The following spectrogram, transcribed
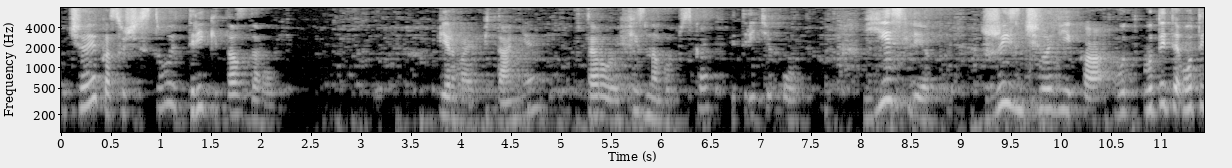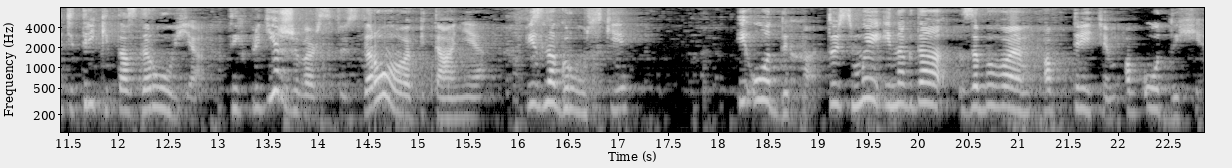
у человека существует три кита здоровья. Первое – питание, второе – физнагрузка и третье – отдых. Если жизнь человека, вот, вот, это, вот эти три кита здоровья, ты их придерживаешься, то есть здорового питания, физнагрузки и отдыха. То есть мы иногда забываем об третьем, об отдыхе.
